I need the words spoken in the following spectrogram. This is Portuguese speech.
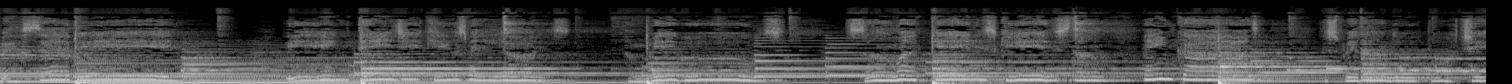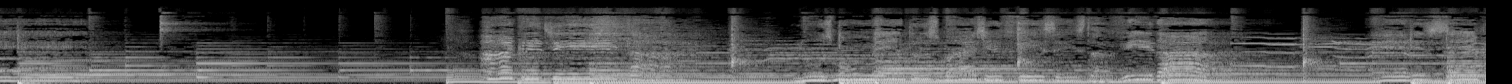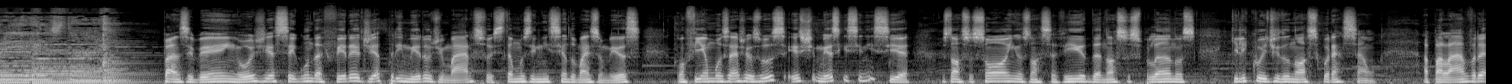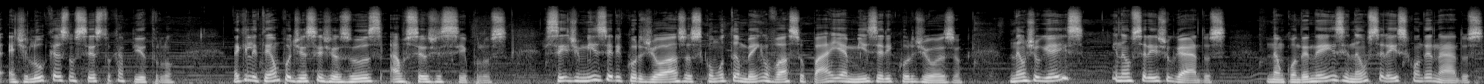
percebe e entende que os melhores amigos são aqueles que estão em casa esperando por ti. Acredita nos momentos mais difíceis da vida ele sempre. Paz e bem, hoje é segunda-feira, dia 1 de março, estamos iniciando mais um mês. Confiamos a Jesus este mês que se inicia, os nossos sonhos, nossa vida, nossos planos, que Ele cuide do nosso coração. A palavra é de Lucas no sexto capítulo. Naquele tempo disse Jesus aos seus discípulos: Sede misericordiosos, como também o vosso Pai é misericordioso. Não julgueis e não sereis julgados. Não condeneis e não sereis condenados.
